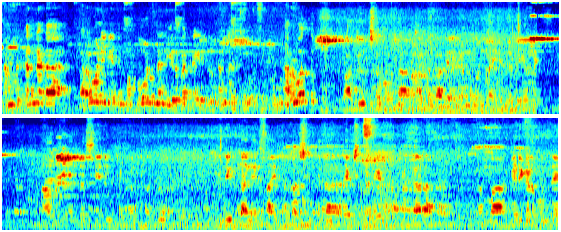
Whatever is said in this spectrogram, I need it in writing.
ನಮ್ದು ಕನ್ನಡ ಬರವಣಿಗೆ ನಿಮ್ಮ ಬೋರ್ಡ್ನಲ್ಲಿ ಇರಬೇಕಾಗಿದ್ದು ನಮ್ದು ಅರವತ್ತು. ರಾಜ್ಯೋತ್ಸವವನ್ನು ಆಚರಣೆ ಮಾಡಬೇಕನ್ನುವಂಥ ಹಿನ್ನೆಲೆಯಲ್ಲಿ ನಾವು ಎಲ್ಲ ಸೇರಿರ್ತಕ್ಕಂಥದ್ದು ತಾನೇ ಸಾಹಿತ್ಯ ಪರಿಷತ್ತಿನ ಅಧ್ಯಕ್ಷರು ಹೇಳಿದ ಪ್ರಕಾರ ನಮ್ಮ ಅಂಗಡಿಗಳ ಮುಂದೆ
